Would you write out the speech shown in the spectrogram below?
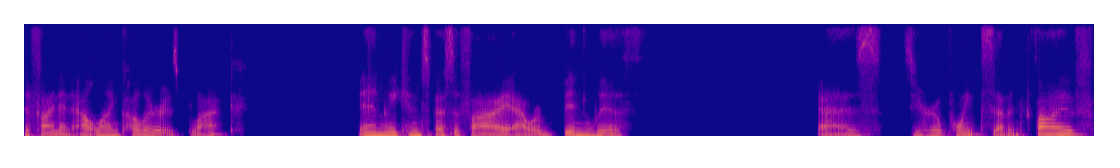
define an outline color as black. And we can specify our bin width as 0.75.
